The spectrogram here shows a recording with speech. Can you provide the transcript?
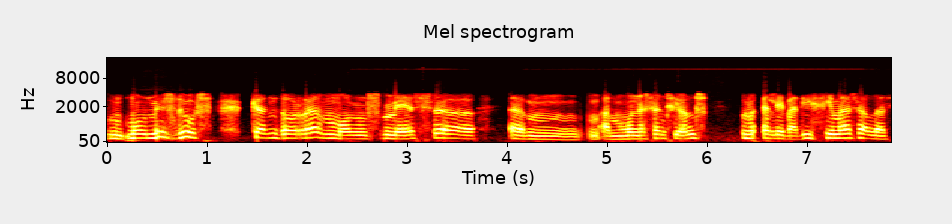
molt més durs que Andorra, molts més eh, amb, amb unes sancions elevadíssimes a les,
